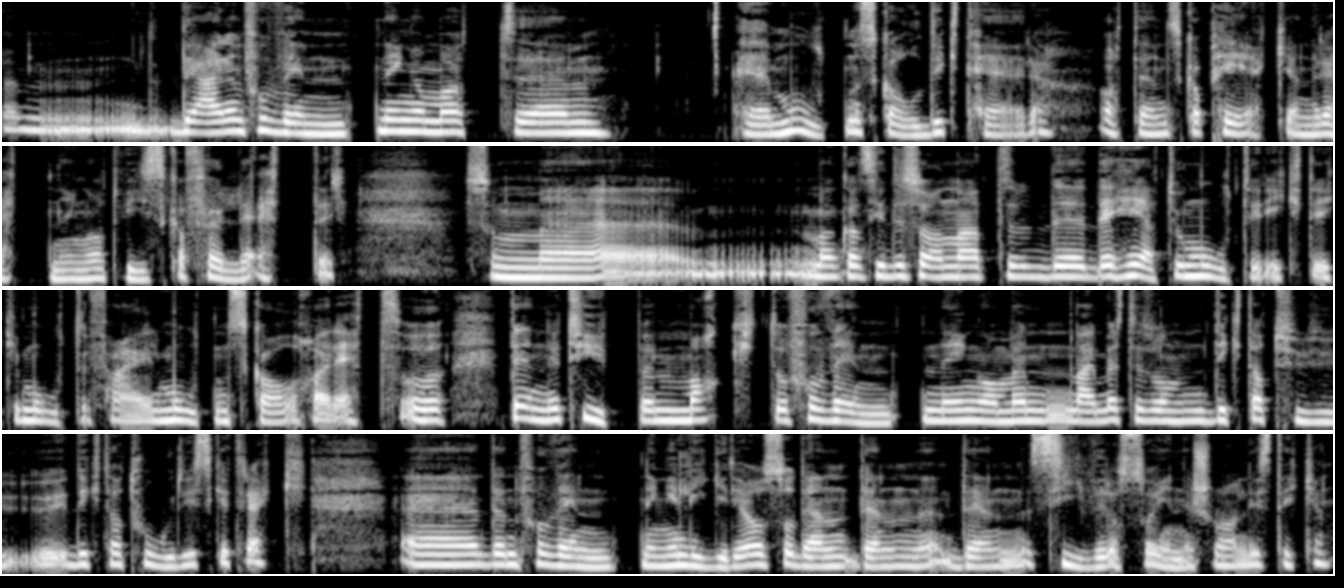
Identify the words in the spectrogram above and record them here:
det er en forventning om at Eh, moten skal diktere, at den skal peke en retning, og at vi skal følge etter. Som eh, Man kan si det sånn at det, det heter jo moteriktig, ikke motefeil. Moten skal ha rett. Og denne type makt og forventning om en nærmest et sånn diktatoriske trekk, eh, den forventningen ligger i oss, og den, den, den siver også inn i journalistikken.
